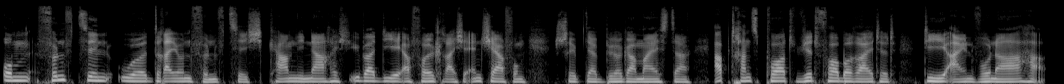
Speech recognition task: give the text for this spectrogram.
um 15.53 Uhr kam die Nachricht über die erfolgreiche Entschärfung, schrieb der Bürgermeister. Abtransport wird vorbereitet. Die Einwohner ha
